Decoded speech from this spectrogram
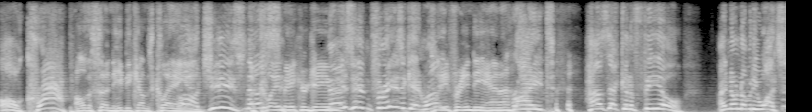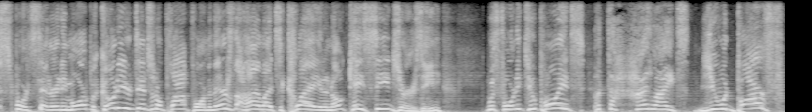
Oh, crap. All of a sudden, he becomes Klay Oh, again. jeez. Now A Claymaker game. Now he's hitting threes again, right? Playing for Indiana. Right. How's that going to feel? I know nobody watches Sports Center anymore, but go to your digital platform and there's the highlights of Klay in an OKC jersey with 42 points. But the highlights. You would barf.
